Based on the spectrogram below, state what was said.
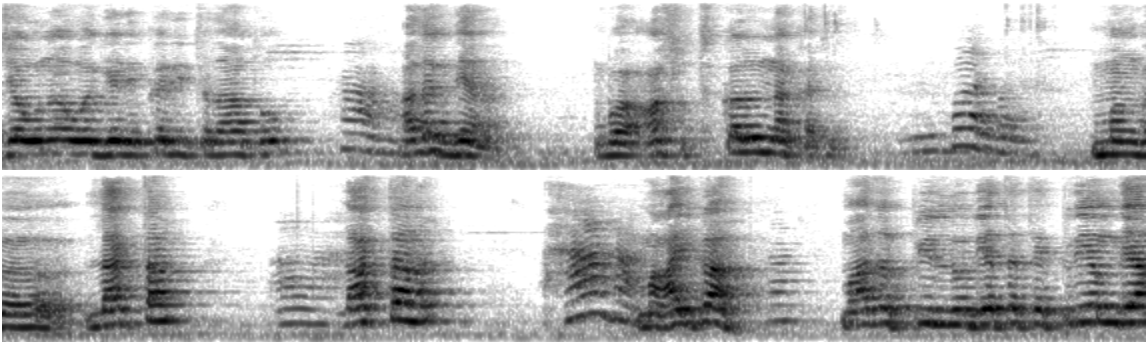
जेवण वगैरे करीत राहतो. अलग देणार ब असंच कळून नका मग लागता? लागता ना? मग ऐका. माझं पिल्लू देत ते प्रेम द्या.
